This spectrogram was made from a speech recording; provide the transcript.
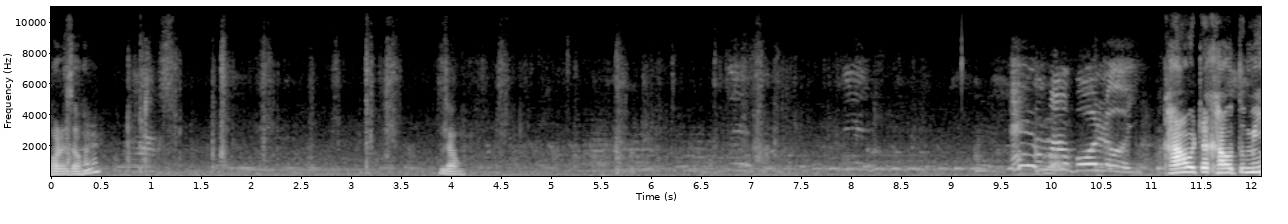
ঘরে যাও হ্যাঁ। যাও। খাও এটা খাও তুমি।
